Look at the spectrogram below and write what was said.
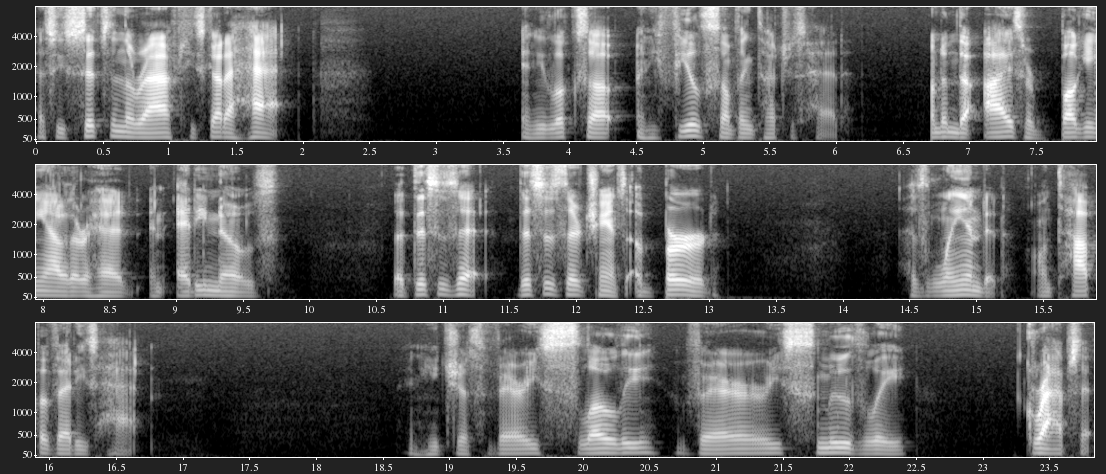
As he sits in the raft, he's got a hat. And he looks up and he feels something touch his head. Him, the eyes are bugging out of their head, and Eddie knows that this is it. This is their chance. A bird has landed on top of Eddie's hat. and he just very slowly, very smoothly grabs it,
